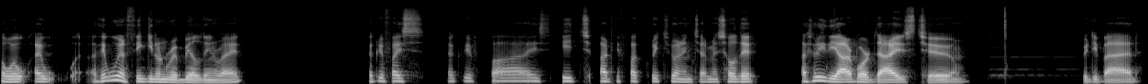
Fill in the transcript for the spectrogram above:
So I, I think we're thinking on rebuilding, right? Sacrifice, sacrifice each artifact, creature, and enchantment. So the actually the arbor dies too. Pretty bad.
